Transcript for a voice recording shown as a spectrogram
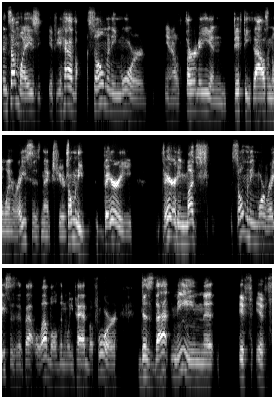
in some ways, if you have so many more, you know, 30 and 50,000 to win races next year, so many very, very much, so many more races at that level than we've had before, does that mean that if if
